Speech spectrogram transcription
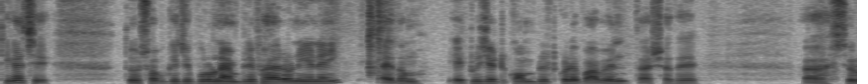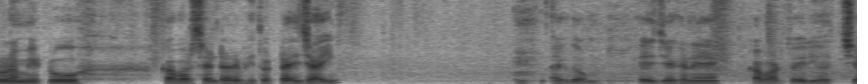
ঠিক আছে? তো সব কিছু পুরনো অ্যাম্প্লিফায়ারও নিয়ে নেয়, একদম এ টু জেড কমপ্লিট করে পাবেন। তার সাথে চলুন আমি একটু কাভার সেন্টারের ভিতরটায় যাই। একদম, এই যে এখানে কাভার তৈরি হচ্ছে,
